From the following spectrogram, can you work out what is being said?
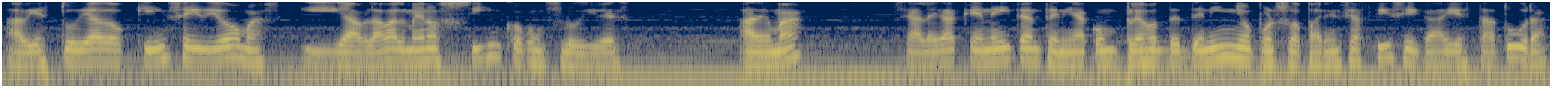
había estudiado 15 idiomas y hablaba al menos 5 con fluidez. Además, se alega que Nathan tenía complejos desde niño por su apariencia física y estatura,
